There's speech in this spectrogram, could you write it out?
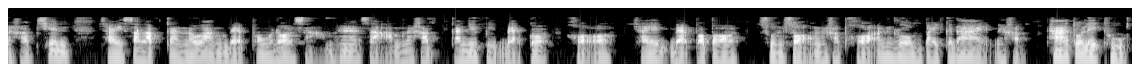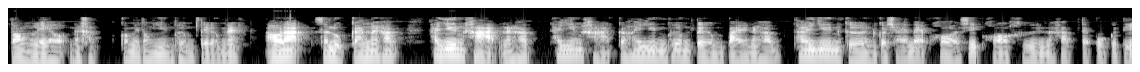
นะครับ เช่น ใช้สลับกันระหว่างแบบพงด353นะครับ การยื่นผิดแบบก็ ขอใช้แบบปป02นะครับ ขออนุโลมไปก็ได้นะครับ ถ้าตัวเลขถูกต้องแล้วนะครับ ก็ไม่ต้องยื่นเพิ่มเติมนะ เอาละสรุปกันนะครับ ถ้ายื่นขาดนะครับ ถ้ายื่นขาดก็ให้ยื่นเพิ่มเติมไปนะครับ ถ้ายื่นเกินก็ใช้แบบคอ 10 ขอคืนนะครับ แต่ปกติ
